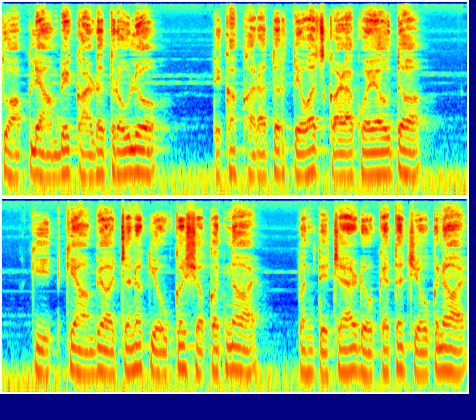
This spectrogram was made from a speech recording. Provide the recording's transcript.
तो आपले आंबे काढत रवलो. तेका खरा तर तेव्हाच काळाकोया होता की इतके आंबे अचानक येऊकच शकत नाही पण त्याच्या डोक्यातच येऊक नाही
